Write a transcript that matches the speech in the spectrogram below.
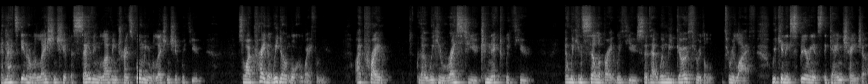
And that's in a relationship, a saving, loving, transforming relationship with you. So I pray that we don't walk away from you. I pray that we can race to you, connect with you, and we can celebrate with you so that when we go through the through life we can experience the game changer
